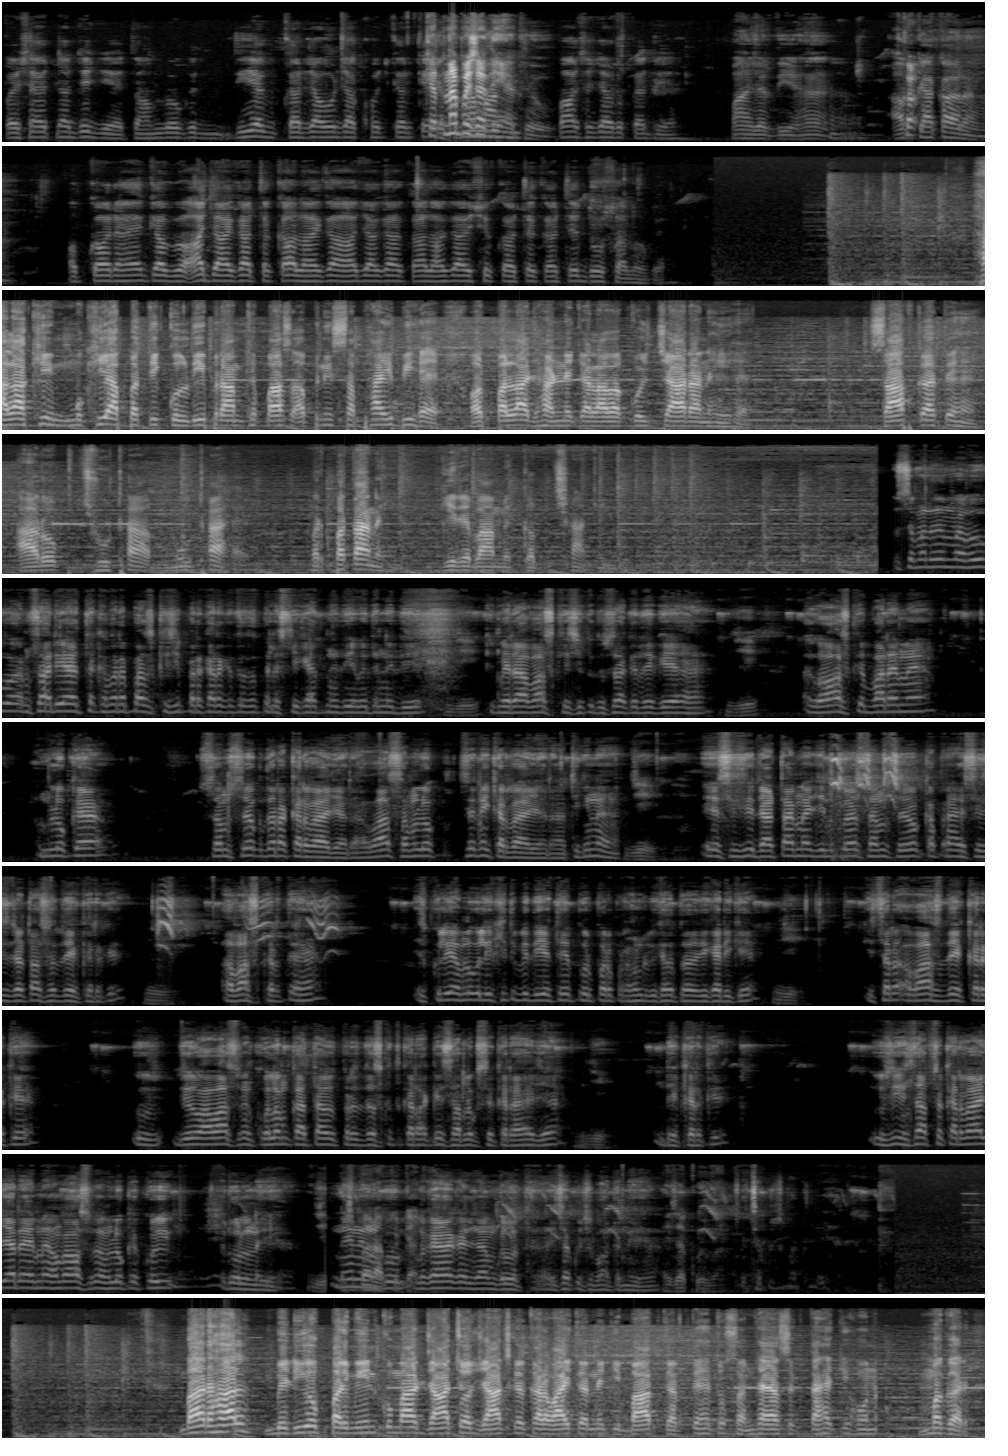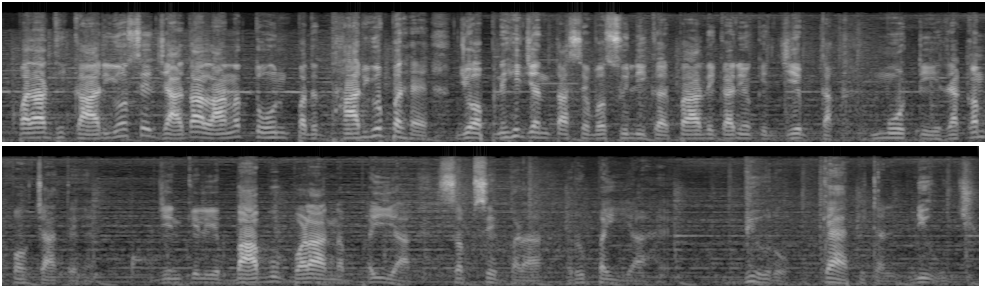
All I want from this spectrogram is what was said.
पैसा इतना दीजिए तो हम लोग दिए कर्जा उर्जा खोज करके कितना पैसा दिए? पाँच हज़ार रुपया दिए। पाँच हज़ार दिए हैं। अब क्या कह रहे हैं? अब कह रहे हैं कि अब आ जाएगा तो कल आएगा आ जाएगा कल आएगा ऐसे करते करते दो साल हो गए। हालाँकि मुखिया पति कुलदीप राम के पास अपनी सफ़ाई भी है और पल्ला झाड़ने के अलावा कोई चारा नहीं है। साफ़ कहते हैं आरोप झूठा मूठा है पर पता नहीं गिरेबा में कब झांकेंगे। उस संबंध में महबूब अंसारी आया तक हमारे पास किसी प्रकार की तो पहले शिकायत नहीं दी आवेदन नहीं दिए कि मेरा आवास किसी को दूसरा के दे गया है। आवास के बारे में हम लोग का समसहयोग द्वारा करवाया जा रहा है। आवास हम लोग से नहीं करवाया जा रहा है ठीक है ना? जी। ए डाटा में जिनको है समसहयोग अपना ए डाटा से देख करके आवास करते हैं। इसके लिए हम लोग लिखित भी दिए थे पूर्व प्रखंड विकास पदाधिकारी के। सर आवास देख करके उस- जो आवास में कॉलम का है उस पर दस्तखत करा के सार लोग से कराया जाए। जी। देख करके। उसी हिसाब से करवाया जा रहा है में आवास में हम लोग का कोई रोल नहीं है। जी, नहीं नहीं हमको लगाया गया इल्ज़ाम गलत है ऐसा कुछ बात नहीं है। ऐसा कोई बात ऐसा कुछ बात नहीं है। बहरहाल वीडियो परवीन कुमार जाँच और जाँच कर कार्रवाई करने की बात करते हैं तो समझा जा सकता है कि होना मगर पदाधिकारियों से ज़्यादा लानत तो उन पदधारियों पर है जो अपनी ही जनता से वसूली कर पदाधिकारियों की जेब तक मोटी रकम पहुंचाते हैं, जिनके लिए बाबू बड़ा न भैया सबसे बड़ा रुपया है। Bureau capital news.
